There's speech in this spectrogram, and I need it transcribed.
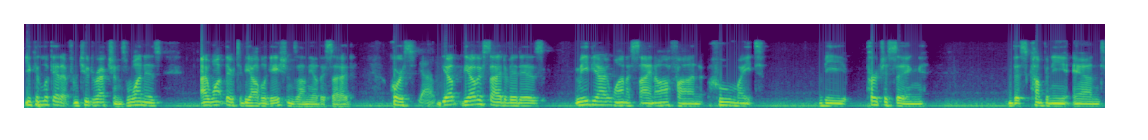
you can look at it from two directions. One is I want there to be obligations on the other side. Of course, Yeah. the, the other side of it is maybe I want to sign off on who might be purchasing this company and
